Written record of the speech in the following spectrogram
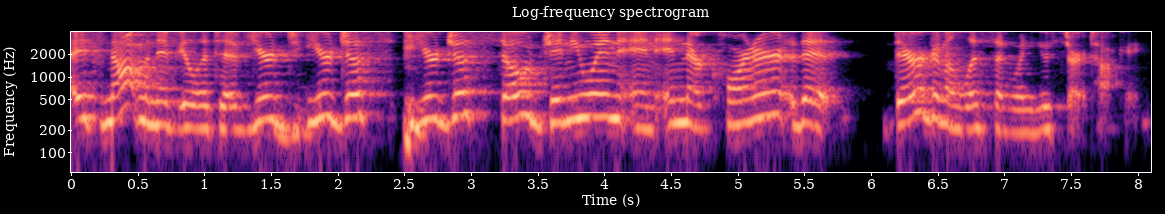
it's not manipulative you're you're just you're just so genuine and in their corner that they're going to listen when you start talking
